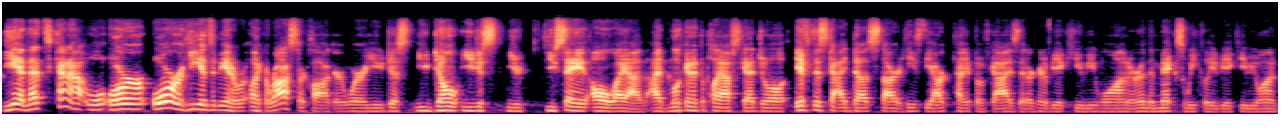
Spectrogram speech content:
Yeah, that's kind of or or he ends up being a, like a roster clogger where you just you don't you just you you say oh yeah I'm looking at the playoff schedule if this guy does start he's the archetype of guys that are going to be a QB one or in the mix weekly to be a QB one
